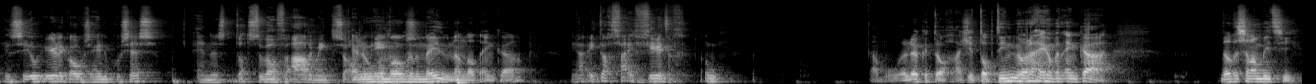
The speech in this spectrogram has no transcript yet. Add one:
Hij is heel eerlijk over zijn hele proces. En dus, dat is er wel een verademing tussen En hoeveel mogen er meedoen aan dat NK? Ja, ik dacht 45. Oeh. Nou, moet wel lukken toch. Als je top 10 wil rijden op het NK. Dat is een ambitie.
